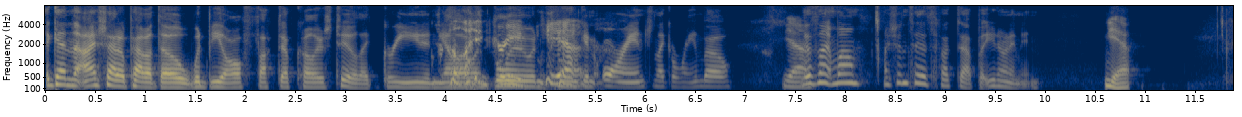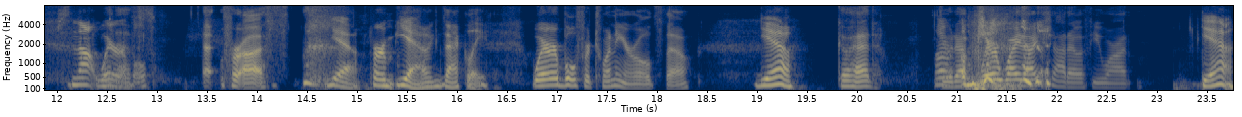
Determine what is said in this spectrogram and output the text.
Again, the eyeshadow palette though would be all fucked up colors too, like green and yellow Like and blue green, and pink and orange and like a rainbow. yeah, It's like, well, I shouldn't say it's fucked up, but you know what I mean. yeah. Just not wearable. Uh, for us. Yeah, for yeah, exactly. Wearable for 20 year olds, though. Yeah, Go ahead. Do it up. Wear white eyeshadow if you want. yeah.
